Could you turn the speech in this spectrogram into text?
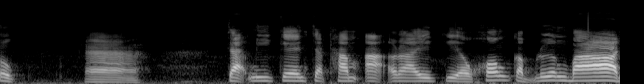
สุข อ่า จะมีเกณฑ์จะทำอะไรเกี่ยวข้องกับเรื่องบ้าน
